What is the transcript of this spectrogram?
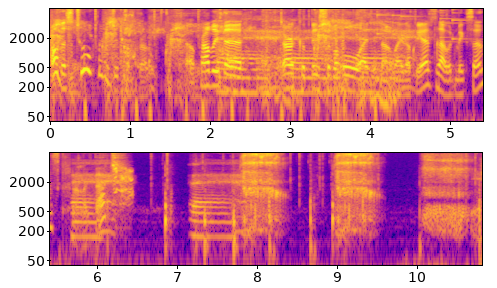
Oh, this tool? Where did you come from? Oh, probably the dark abyss of a hole I did not light up yet, so that would make sense. Not like that. Yeah,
